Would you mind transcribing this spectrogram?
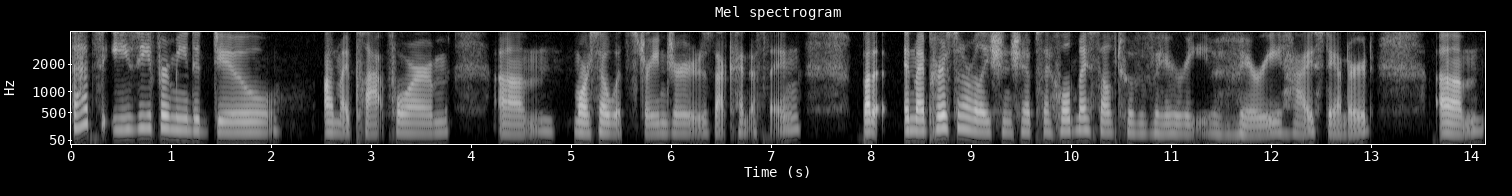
that's easy for me to do on my platform, um, more so with strangers, that kind of thing. But in my personal relationships, I hold myself to a very, very high standard um,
